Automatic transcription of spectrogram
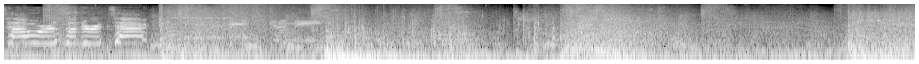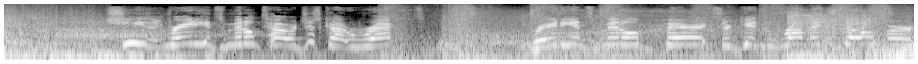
Tower is under attack! Incoming. Jeez, Radiant's middle tower just got wrecked! Radiant's middle barracks are getting rummaged over!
